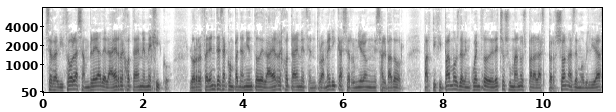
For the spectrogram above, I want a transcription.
Se realizó la asamblea de la RJM México, los referentes de acompañamiento de la RJM Centroamérica se reunieron en El Salvador. Participamos del encuentro de derechos humanos para las personas de movilidad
